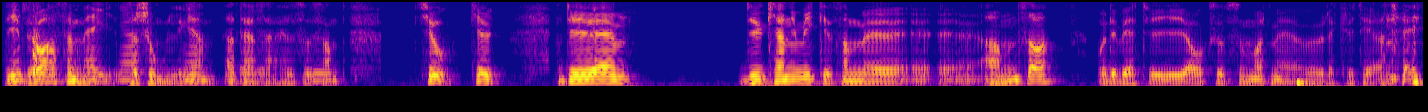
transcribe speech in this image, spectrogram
Det är, Det är klart bra för mig Ja, personligen ja, att äta precis. Mm. hälsosamt. Tjo, kul. Du, eh, du kan ju mycket som eh, Ann sa. Och det vet vi ju jag också som varit med och rekryterat dig.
